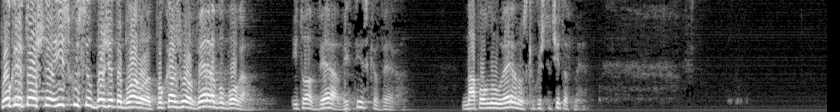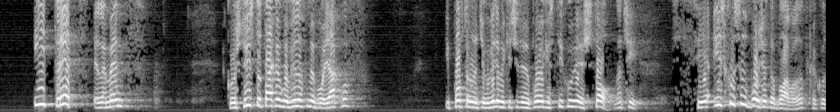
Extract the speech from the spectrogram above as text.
покри тоа што е искусил Божјата благодат, покажува вера во Бога. И тоа вера, вистинска вера. Наполна увереност, како што читавме. И трет елемент, кој што исто така го видовме во Јаков, и повторно ќе го видиме, ќе читаме повеќе стихови, е што? Значи, се искусил Божјата благодат, како,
